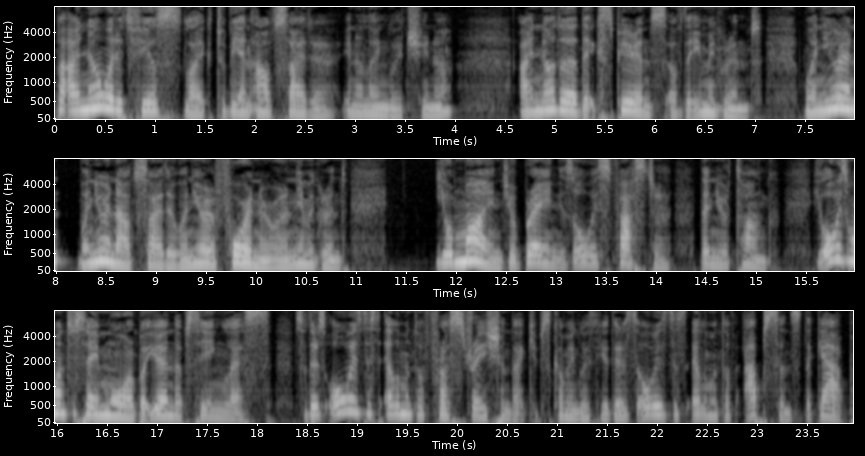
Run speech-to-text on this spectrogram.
But I know what it feels like to be an outsider in a language, you know. I know the, the experience of the immigrant. When you're an when you're an outsider, when you're a foreigner or an immigrant, your mind, your brain is always faster than your tongue. You always want to say more, but you end up saying less. So there's always this element of frustration that keeps coming with you. There's always this element of absence, the gap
